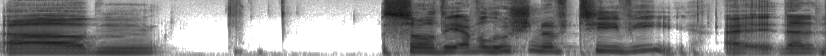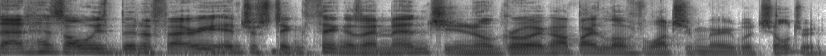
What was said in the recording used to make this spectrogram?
Um, so the evolution of TV uh, that that has always been a very interesting thing. As I mentioned, you know, growing up, I loved watching Married with Children.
